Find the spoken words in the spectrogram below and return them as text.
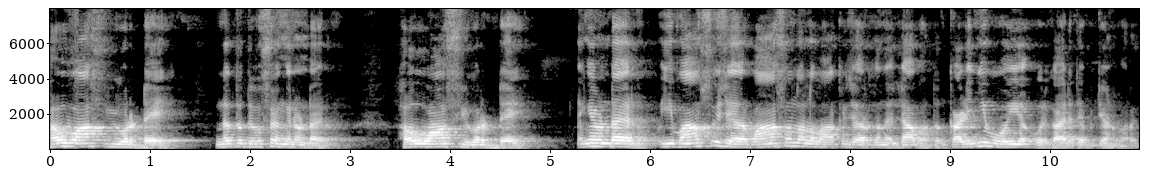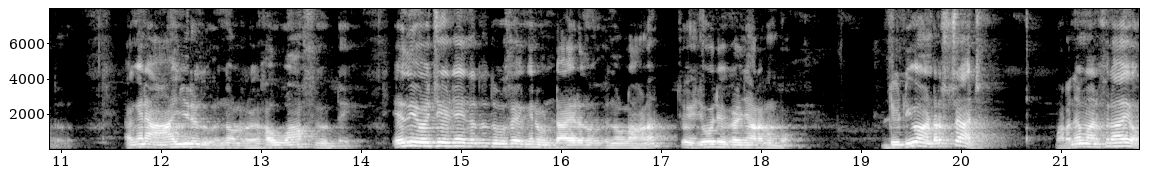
ഹൗ വാസ് യുവർ ഡേ ഇന്നത്തെ ദിവസം എങ്ങനെ ഉണ്ടായിരുന്നു? ഹൗ വാസ് യുവർ ഡേ എങ്ങനെ ഉണ്ടായിരുന്നു? ഈ വാസ് ചേർ വാസം എന്നുള്ള വാക്ക് ചേർക്കുന്ന എല്ലാ ഭാഗത്തും കഴിഞ്ഞു പോയ ഒരു കാര്യത്തെ പറ്റിയാണ് പറയുന്നത്. അങ്ങനെ ആയിരുന്നു എന്നുള്ളത് ഹൗ വാസ് യുവർ ഡേ എന്ന് ചോദിച്ചു കഴിഞ്ഞാൽ ഇന്നത്തെ ദിവസം എങ്ങനെ ഉണ്ടായിരുന്നു എന്നുള്ളതാണ് ജോലി കഴിഞ്ഞ് ഇറങ്ങുമ്പോൾ. ഡിഡ് യു അണ്ടർസ്റ്റാൻഡ് പറഞ്ഞാൽ മനസ്സിലായോ?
